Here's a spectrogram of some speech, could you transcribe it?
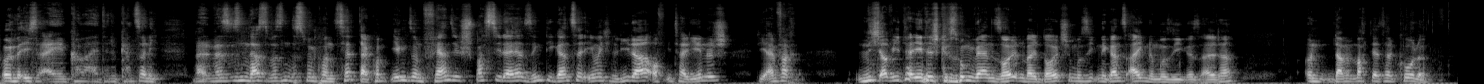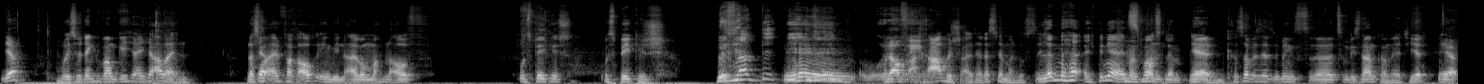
Und ich so, ey, komm, Alter, du kannst doch nicht, was, was ist denn das, was ist denn das für ein Konzept? Da kommt irgend so ein Fernsehspasti daher, singt die ganze Zeit irgendwelche Lieder auf Italienisch, die einfach nicht auf Italienisch gesungen werden sollten, weil deutsche Musik eine ganz eigene Musik ist, Alter. Und damit macht er jetzt halt Kohle. Ja. Wo ich so denke, warum gehe ich eigentlich arbeiten? Lass Ja. mal einfach auch irgendwie ein Album machen auf Usbekisch. Usbekisch. Oder auf Arabisch, Alter, das wäre mal lustig. Ich bin ja jetzt Moslem. Ja, Christoph ist jetzt übrigens äh, zum Islam konvertiert. Ja.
